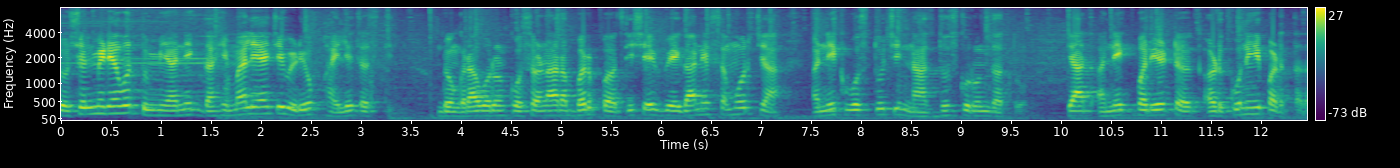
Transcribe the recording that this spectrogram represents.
सोशल मीडियावर तुम्ही अनेकदा हिमालयाचे व्हिडिओ पाहिलेच असतील. डोंगरावरून कोसळणारा बर्फ अतिशय वेगाने समोरच्या अनेक वस्तूची नासधूस करून जातो. त्यात अनेक पर्यटक अडकूनही पडतात.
